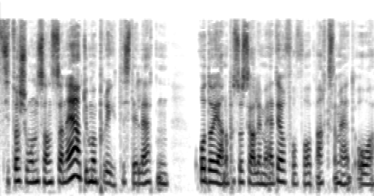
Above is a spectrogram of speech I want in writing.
situasjonen sånn som den er, at du må bryte stillheten og da gjerne på sosiale medier for å få oppmerksomhet og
